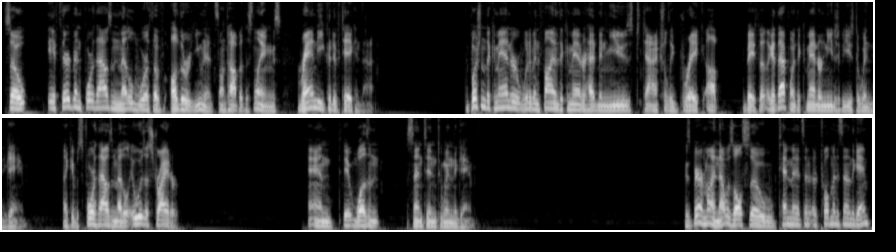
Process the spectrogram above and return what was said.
So, if there had been 4,000 metal worth of other units on top of the slings, Randy could have taken that. The push of the commander would have been fine if the commander had been used to actually break up the base. But like at that point, the commander needed to be used to win the game. Like it was 4,000 metal. It was a Strider. And it wasn't sent in to win the game. Because bear in mind, that was also 10 minutes in, or 12 minutes into the game.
